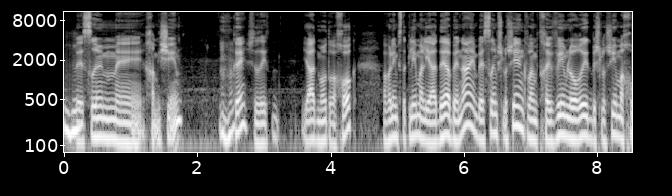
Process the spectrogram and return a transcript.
מהמם. ב-2050, מהמם. אוקיי? שזה יעד מאוד רחוק, אבל אם מסתכלים על יעדי הביניים, ב-2030 כבר מתחייבים להוריד ב-30%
